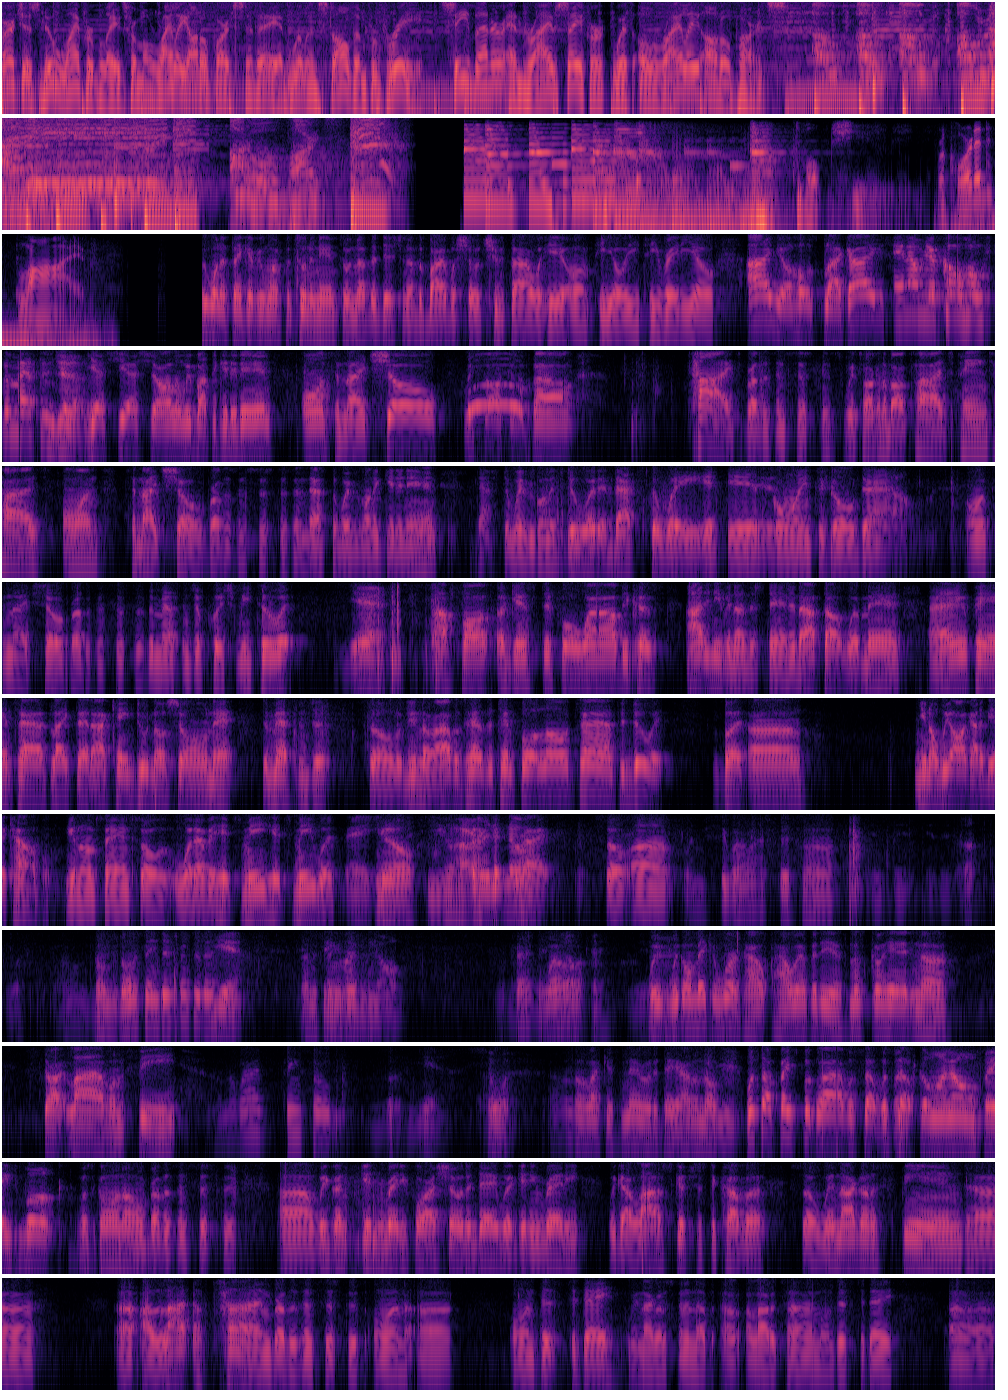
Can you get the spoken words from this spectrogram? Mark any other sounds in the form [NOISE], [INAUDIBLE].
Purchase new wiper blades from O'Reilly Auto Parts today and we'll install them for free. See better and drive safer with O'Reilly Auto Parts. Oh, oh, oh, O'Reilly Auto Parts. Talk shoes. Recorded live. We want to thank everyone for tuning in to another edition of the Bible Show Truth Hour here on POET Radio. I'm your host, Black Ice. And I'm your co-host, The Messenger. Yes, yes, y'all, and we're about to get it in on tonight's show. We're talking about tithes, brothers and sisters. We're talking about tithes, paying tithes on tonight's show, brothers and sisters, and that's the way we're going to get it in. That's the way we're going to do it, and that's the way it is Yeah. going to go down on tonight's show, brothers and sisters. The messenger pushed me to it. Yes. I fought against it for a while because I didn't even understand it. I thought, well, man, I ain't paying tithes like that. I can't do no show on that, the messenger. So, you know, I was hesitant for a long time to do it. But, uh, you know, we all got to be accountable. You know what I'm saying? So whatever hits me, hits me. What, Hey, you know. You already [LAUGHS] know. right. So, uh, let me see. Where was this? Uh, Is it, is it up? What's, don't, don't it seem different today? yeah. Don't it Seems seem like we off. Okay. Well, okay. We, we're gonna make it work. How, however it is. Let's go ahead and uh, start live on the feed. I don't know why it seems so. Yeah, sure. I don't know, like it's narrow today. I don't know. Yeah. What's up, Facebook Live? What's up? What's, What's up? going on, Facebook? What's going on, brothers and sisters? Uh, we're going getting ready for our show today. We're getting ready. We got a lot of scriptures to cover, so we're not going to spend uh, uh, a lot of time, brothers and sisters, on uh, on this today. We're not going to spend enough, a, a lot of time on this today, uh,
